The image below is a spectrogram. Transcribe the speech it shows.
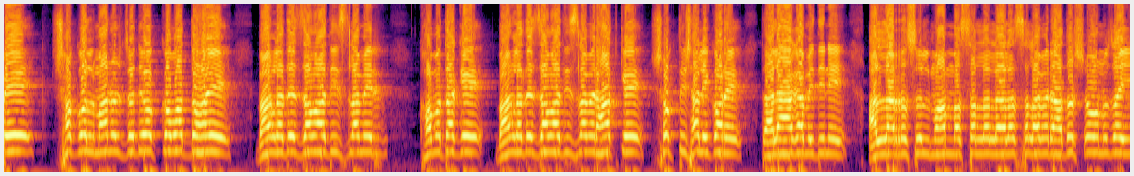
পেয়ে সকল মানুষ যদি ঐক্যবদ্ধ হয়ে বাংলাদেশ জামাত ইসলামের ক্ষমতাকে, বাংলাদেশ জামাত ইসলামের হাতকে শক্তিশালী করে, তাহলে আগামী দিনে আল্লাহর রসুল মোহাম্মদ সাল্লাহ সাল্লামের আদর্শ অনুযায়ী,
